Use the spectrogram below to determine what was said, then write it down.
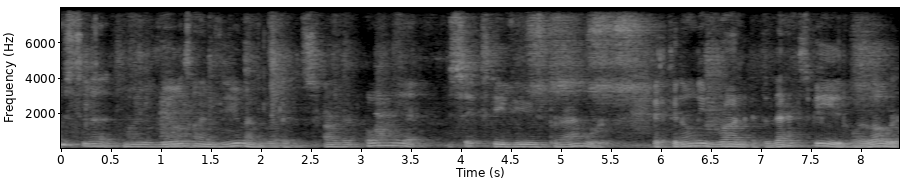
noticed that my real-time view analytics are only at 60 views per hour. It can only run at that speed or lower,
